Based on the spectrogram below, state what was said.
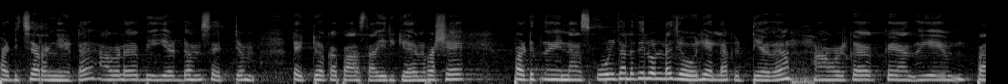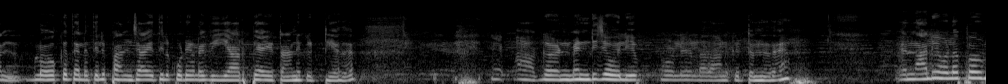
പഠിച്ചിറങ്ങിയിട്ട് അവൾ ബി എഡും സെറ്റും ടെറ്റും ഒക്കെ പാസ്സായിരിക്കുകയായിരുന്നു. പക്ഷേ പഠി പിന്നെ സ്കൂൾ തലത്തിലുള്ള ജോലിയല്ല കിട്ടിയത്. അവൾക്കൊക്കെ ഈ ബ്ലോക്ക് തലത്തിൽ പഞ്ചായത്തിൽ കൂടെയുള്ള വി ആർ പി ആയിട്ടാണ് കിട്ടിയത്. ആ ഗവൺമെന്റ് ജോലി പോലെയുള്ളതാണ് കിട്ടുന്നത്. എന്നാലും ഇവളിപ്പം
